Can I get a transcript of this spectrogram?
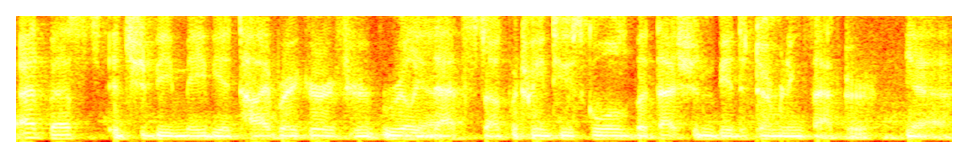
At best, it should be maybe a tiebreaker if you're really Yeah. that stuck between two schools, but that shouldn't be a determining factor. yeah,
